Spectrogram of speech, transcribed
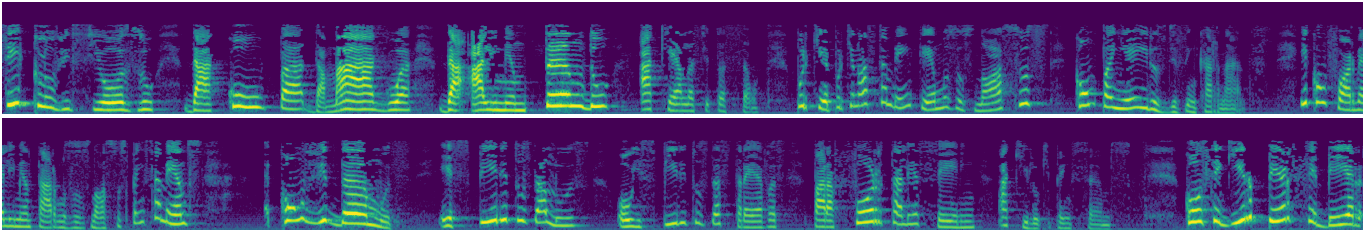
ciclo vicioso da culpa, da mágoa, da alimentando aquela situação. Por quê? Porque nós também temos os nossos companheiros desencarnados. E conforme alimentarmos os nossos pensamentos, convidamos espíritos da luz ou espíritos das trevas para fortalecerem aquilo que pensamos conseguir perceber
